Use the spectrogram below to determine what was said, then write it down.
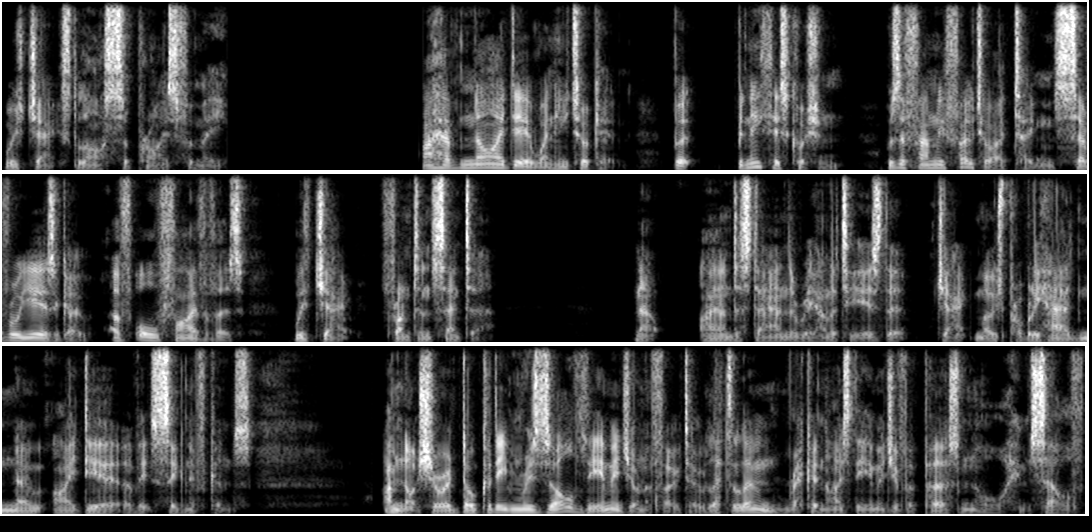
was Jack's last surprise for me. I have no idea when he took it, but beneath his cushion was a family photo I'd taken several years ago of all five of us, with Jack front and centre. Now, I understand the reality is that Jack most probably had no idea of its significance. I'm not sure a dog could even resolve the image on a photo, let alone recognise the image of a person or himself,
